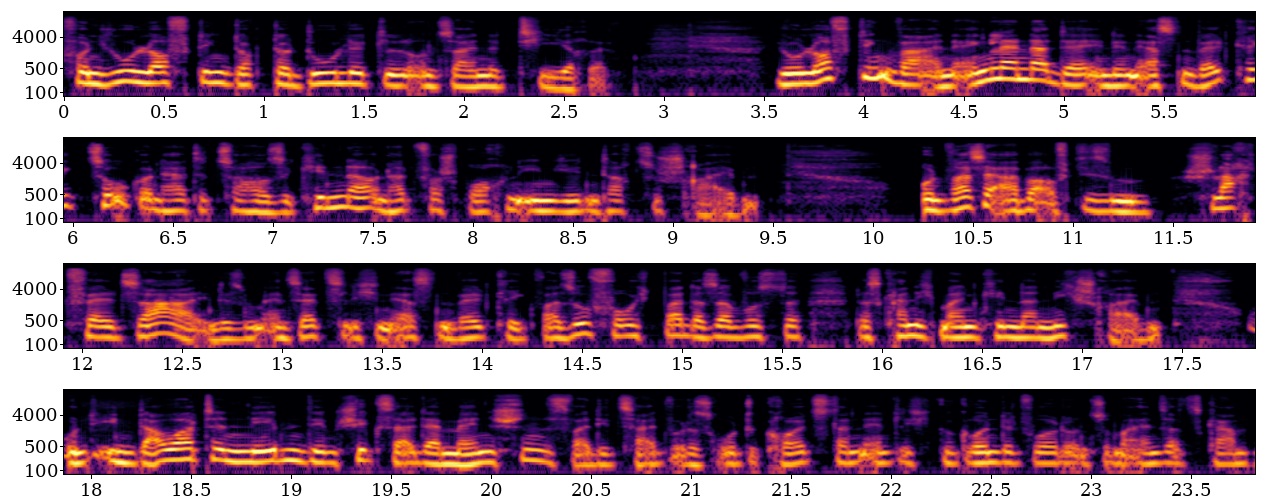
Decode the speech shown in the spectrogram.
von Hugh Lofting Dr. Doolittle und seine Tiere. Hugh Lofting war ein Engländer, der in den Ersten Weltkrieg zog und hatte zu Hause Kinder und hat versprochen, ihnen jeden Tag zu schreiben. Und was er aber auf diesem Schlachtfeld sah, in diesem entsetzlichen Ersten Weltkrieg, war so furchtbar, dass er wusste, das kann ich meinen Kindern nicht schreiben. Und ihn dauerte neben dem Schicksal der Menschen, es war die Zeit, wo das Rote Kreuz dann endlich gegründet wurde und zum Einsatz kam,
